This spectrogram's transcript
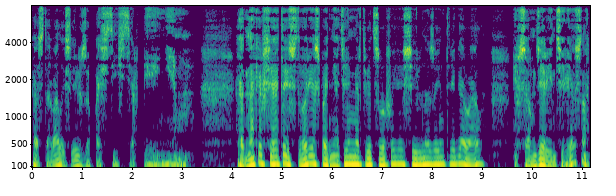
Оставалось лишь запастись терпением. Однако вся эта история с поднятием мертвецов ее сильно заинтриговала. И в самом деле интересно,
